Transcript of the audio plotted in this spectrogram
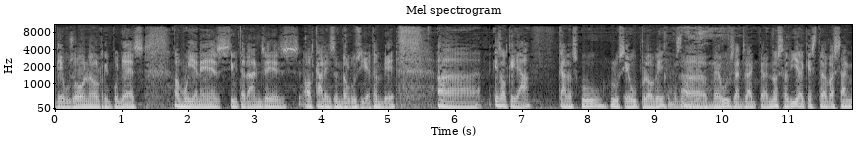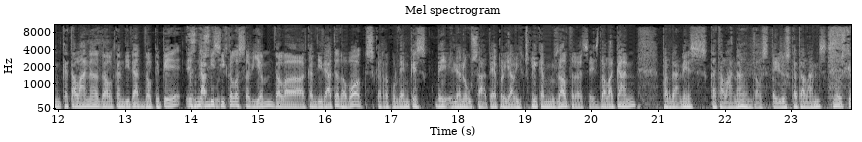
bé, Osona, el Ripollès, el Moianès, Ciutadans, és, el cara és Andalusia, també. Uh, és el que hi ha cadascú lo seu, però bé, uh, veus, exacte, no sabia aquesta vessant catalana del candidat del PP, És en canvi nascut. sí que la sabíem de la candidata de Vox, que recordem que és, bé, ella no ho sap, eh, però ja li expliquem nosaltres, és d'Alacant, per tant és catalana, dels països catalans, No, és que,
